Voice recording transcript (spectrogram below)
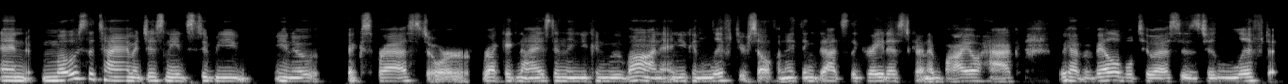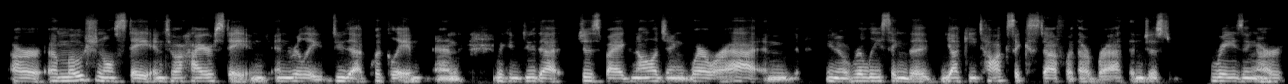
And most of the time, it just needs to be, you know, expressed or recognized and then you can move on and you can lift yourself. And i think that's the greatest kind of biohack we have available to us is to lift our emotional state into a higher state and, and really do that quickly. And, and we can do that just by acknowledging where we're at and you know releasing the yucky toxic stuff with our breath and just raising our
